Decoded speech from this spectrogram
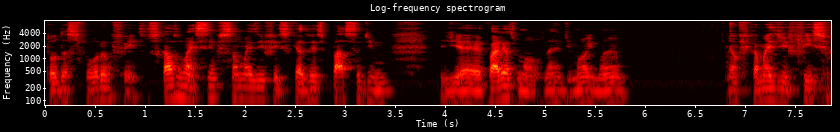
todas foram feitas. Os carros mais simples são mais difíceis, porque às vezes passa de, de é, várias mãos, né, de mão em mão, então fica mais difícil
